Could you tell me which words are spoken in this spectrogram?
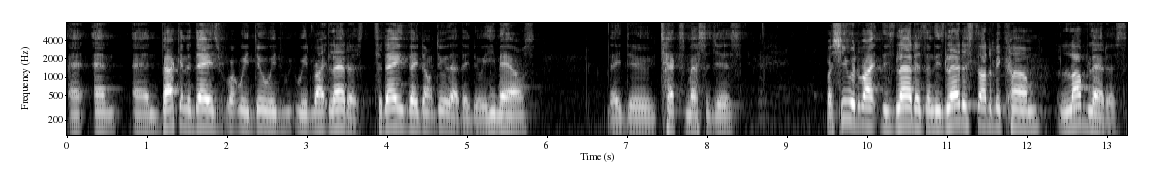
and, and, and back in the days, what we do, we'd, we'd write letters. Today, they don't do that. They do emails, they do text messages. But she would write these letters, and these letters started to become love letters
